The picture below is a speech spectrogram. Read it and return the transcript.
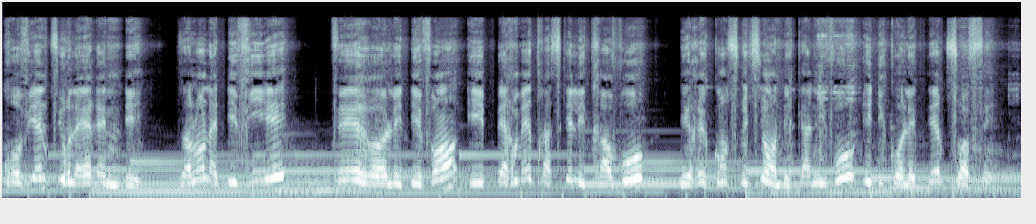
provient sur la RND. Nous allons la dévier vers le devant et permettre à ce que les travaux de reconstruction des caniveaux et du collecteur soient faits.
